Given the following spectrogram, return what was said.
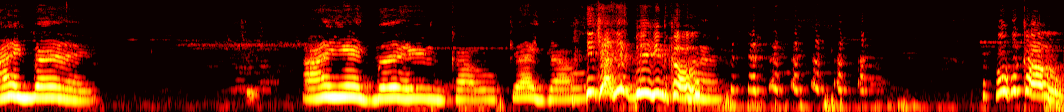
આઈ બે આઈ એક બહેન ખાવું ક્યાં જાઉં? ક્યાં બેહીને ખાવું હું. ખાવું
